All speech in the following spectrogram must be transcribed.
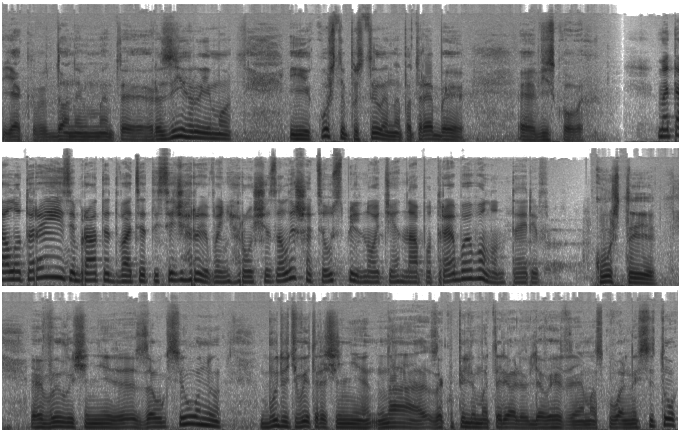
як в даний момент розігруємо. І кошти пустили на потреби військових. Мета лотереї зібрати 20 тисяч гривень. Гроші залишаться у спільноті на потреби волонтерів. Кошти, е, вилучені з аукціону, будуть витрачені на закупівлю матеріалів для виготовлення маскувальних сіток,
